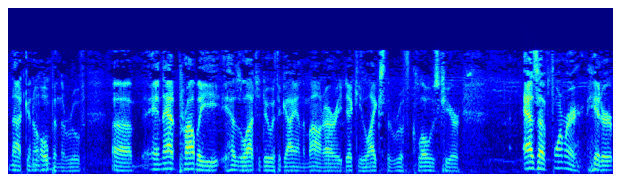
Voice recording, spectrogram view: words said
not going to mm-hmm. open the roof. Uh, and that probably has a lot to do with the guy on the mound, R.A. Dickey, likes the roof closed here. As a former hitter,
